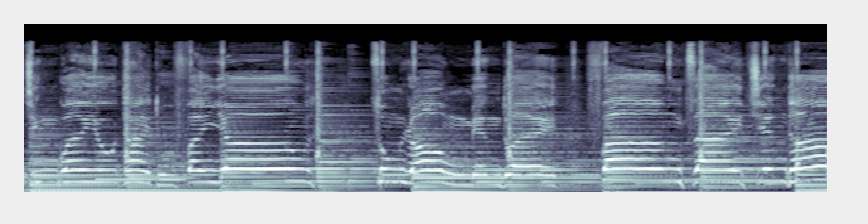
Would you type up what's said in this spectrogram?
尽管有太多烦忧从容面对放在肩头。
